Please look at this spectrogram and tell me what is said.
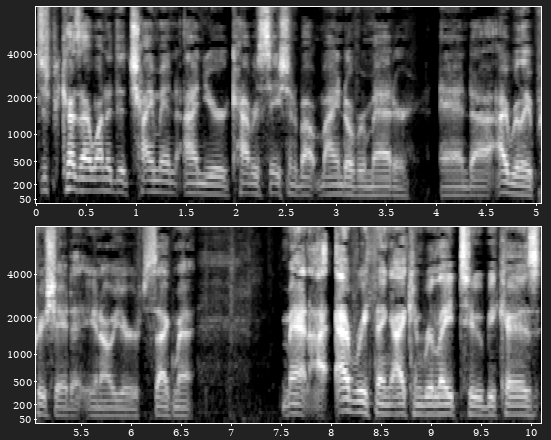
just because I wanted to chime in on your conversation about mind over matter, and uh, I really appreciate it. You know, your segment, man, I, everything I can relate to because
